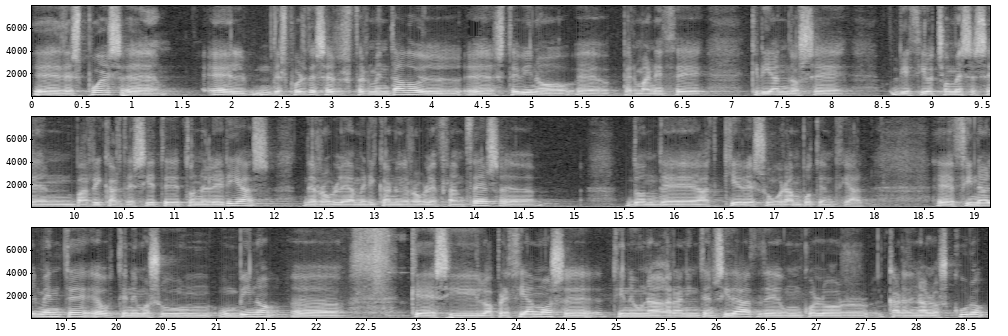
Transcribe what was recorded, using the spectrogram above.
Eh, después, eh, después de ser fermentado, este vino permanece criándose 18 meses en barricas de 7 tonelerías de roble americano y roble francés, donde adquiere su gran potencial. finalmente obtenemos un, vino que si lo apreciamos eh, tiene una gran intensidad de un color cardenal oscuro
